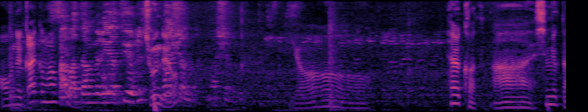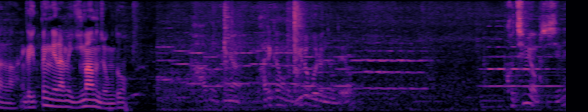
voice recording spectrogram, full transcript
어 오늘 깔끔하고. Sabahtan beri yatıyoruz. 좋은데요? Maşallah. Maşallah. 이야. 헤어컷. 아 16달러. 그러니까 600리라면 2만 원 정도. 바로 그냥 바리깡으로 밀어버렸는데요. 거침이 없으시네.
